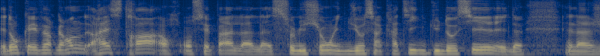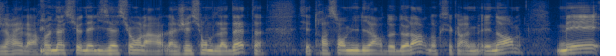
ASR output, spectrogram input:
Et donc Evergrande restera, on ne sait pas la, solution idiosyncratique du dossier et de la, la renationalisation, la, gestion de la dette. C'est 300 milliards de dollars, donc c'est quand même énorme. Mais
